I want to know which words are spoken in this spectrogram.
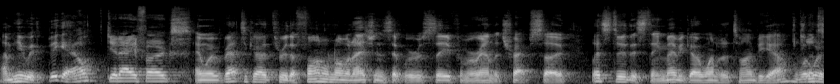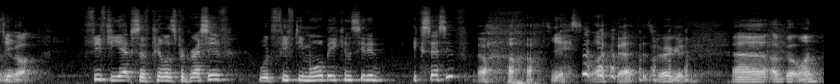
I'm here with Big Al, G'day, folks. and we're about to go through the final nominations that we received from around the trap. So let's do this thing. Maybe go one at a time, Big Al. What, what have you it. got? 50 eps of Pillars Progressive. Would 50 more be considered excessive? yes, I like that. That's very good. Uh, I've got one.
